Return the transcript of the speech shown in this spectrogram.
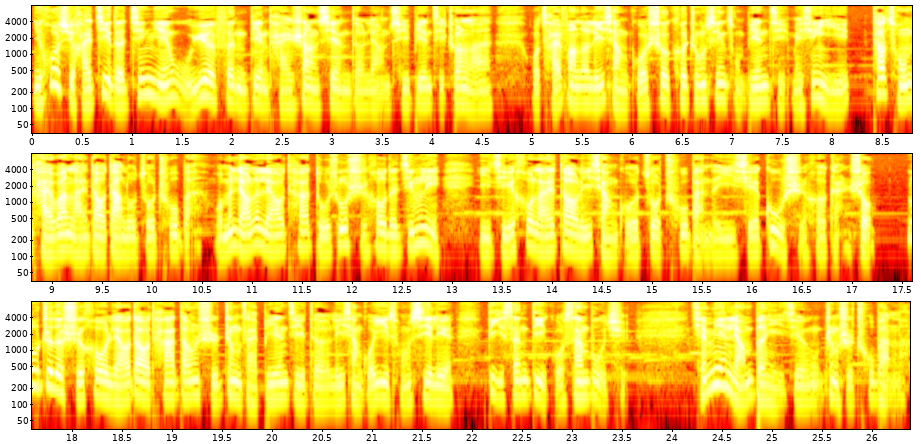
你或许还记得今年五月份电台上线的两期编辑专栏，我采访了理想国社科中心总编辑梅心怡，他从台湾来到大陆做出版，我们聊了聊他读书时候的经历，以及后来到理想国做出版的一些故事和感受。录制的时候聊到他当时正在编辑的《理想国异从》系列《第三帝国三部曲》，前面两本已经正式出版了，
